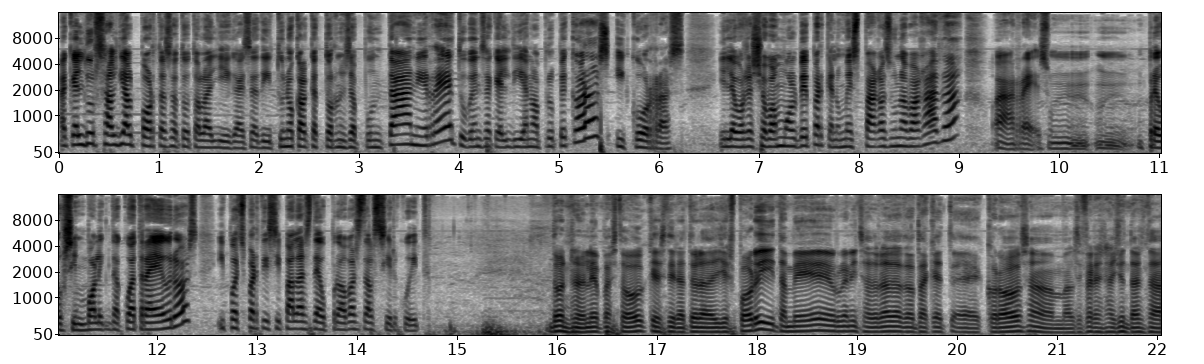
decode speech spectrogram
aquell dorsal ja el portes a tota la lliga, és a dir, tu no cal que et tornis a apuntar ni res, tu vens aquell dia en el proper cross i corres. I llavors això va molt bé perquè només pagues una vegada, eh, res, un, un preu simbòlic de 4 euros i pots participar a les 10 proves del circuit. Doncs Noelia Pastor, que és directora de Gesport i també organitzadora de tot aquest eh, cross amb els diferents ajuntaments de,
